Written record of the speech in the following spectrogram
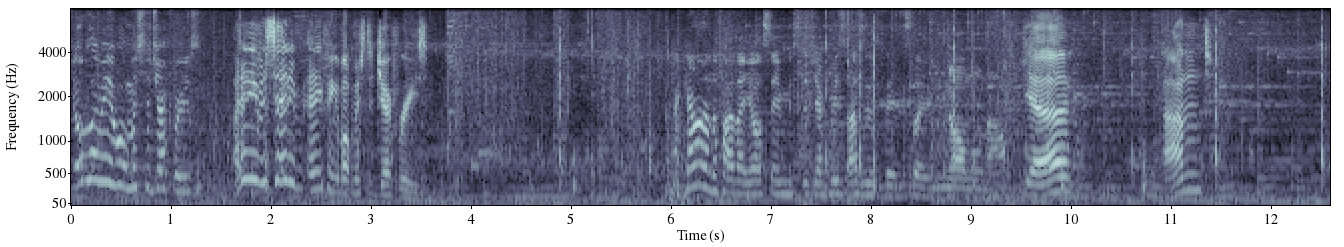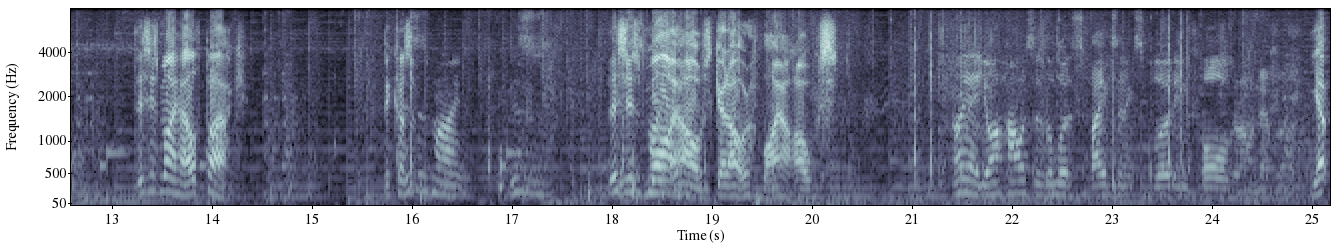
Don't blame me about Mr. Jeffries. I didn't even say any, anything about Mr. Jeffries. I can't remember the fact that you're saying Mr. Jeffries as if it's like normal now. Yeah. And this is my health pack. Because This is my. This is. this, is, is my, my- house. Get out of my house. Oh yeah, your house has a lot of spikes and exploding balls around everywhere. Yep.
